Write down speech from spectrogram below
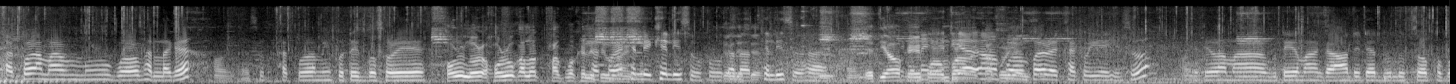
ফাকুৱা আমাৰ মোৰ বৰ ভাল লাগে। তাৰপিছত ফাকুৱা আমি প্ৰত্যেক বছৰে সৰু ল'ৰা সৰু কালত ফাকুৱা খেলিছিল নাই? খেলি খেলিছোঁ সৰু কালত। খেলিছে। হয়। এতিয়াও সেই পৰম্পৰা ৰক্ষা কৰি পৰম্পৰা আহিছে। ৰক্ষা কৰি আহিছোঁ। এতিয়াও আমাৰ গোটেই আমাৰ গাঁৱত এতিয়া দৌল উৎসৱ হ'ব।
